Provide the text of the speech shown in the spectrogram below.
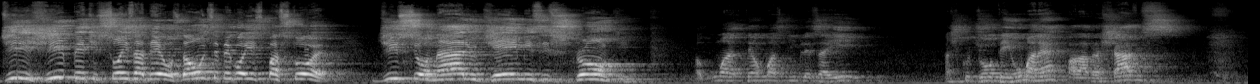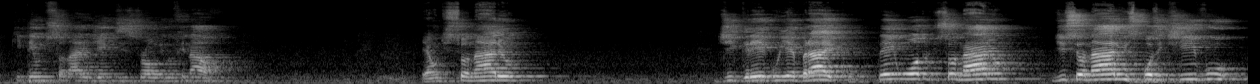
Dirigir petições a Deus. Da onde você pegou isso, pastor? Dicionário James Strong. Alguma, tem algumas Bíblias aí. Acho que o Joe tem uma, né? Palavras-chave. Que tem o um dicionário James Strong no final. É um dicionário de grego e hebraico. Tem um outro dicionário, dicionário expositivo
